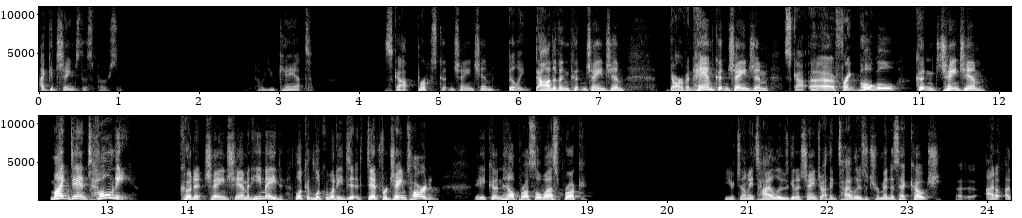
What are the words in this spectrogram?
I could change this person. No, you can't. Scott Brooks couldn't change him. Billy Donovan couldn't change him. Darvin Ham couldn't change him. Scott uh, uh, Frank Vogel couldn't change him. Mike D'Antoni couldn't change him, and he made look at look what he did, did for James Harden. He couldn't help Russell Westbrook. You're telling me Ty Lue's going to change? I think Ty Lue's a tremendous head coach. Uh, I don't. I,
